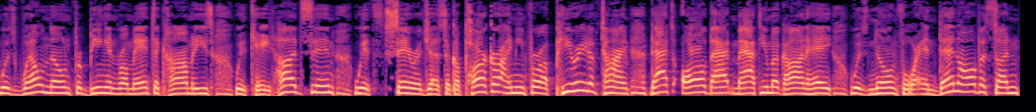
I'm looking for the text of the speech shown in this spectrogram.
was well known for being in romantic comedies with Kate Hudson, with Sarah Jessica Parker. I mean, for a period of time, that's all that Matthew McConaughey was known for. And then all of a sudden,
